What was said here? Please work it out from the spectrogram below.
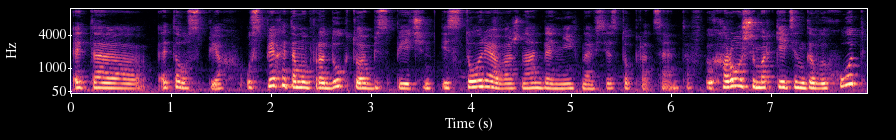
это, это успех. Успех этому продукту обеспечен. История важна для них на все сто процентов. Хороший маркетинговый ход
